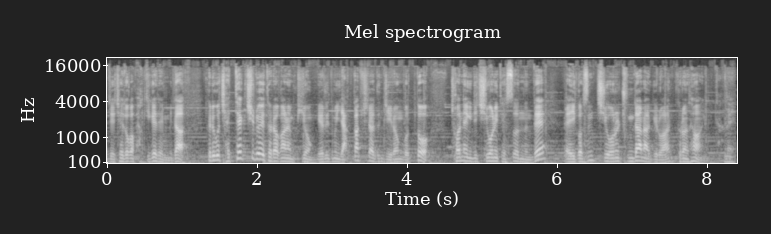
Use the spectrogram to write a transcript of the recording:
이제 제도가 바뀌게 됩니다. 그리고 재택 치료에 들어가는 비용, 예를 들면 약값이라든지 이런 것도 전에 이제 지원이 됐었는데 에, 이것은 지원을 중단하기로 한 그런 상황입니다. 네,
